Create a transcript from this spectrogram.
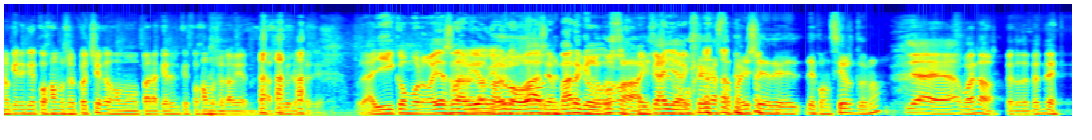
Que no quieren que cojamos el coche como para querer que cojamos el avión. A subir el precio. Por allí, como no vayas en Bueno, el avión, a ver cómo vas, en barco, que lo coja, en lo kayak. coge hasta irse de, de concierto no Ya, ya, bueno, pero depende.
